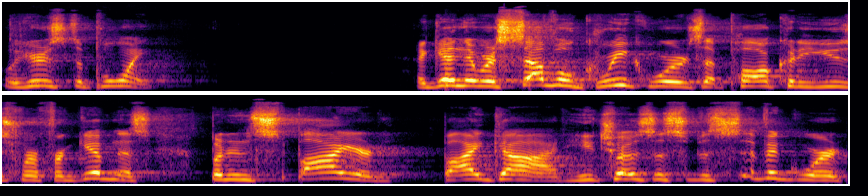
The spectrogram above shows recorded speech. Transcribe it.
Well, here's the point. Again, there were several Greek words that Paul could have used for forgiveness, but inspired by God. He chose a specific word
